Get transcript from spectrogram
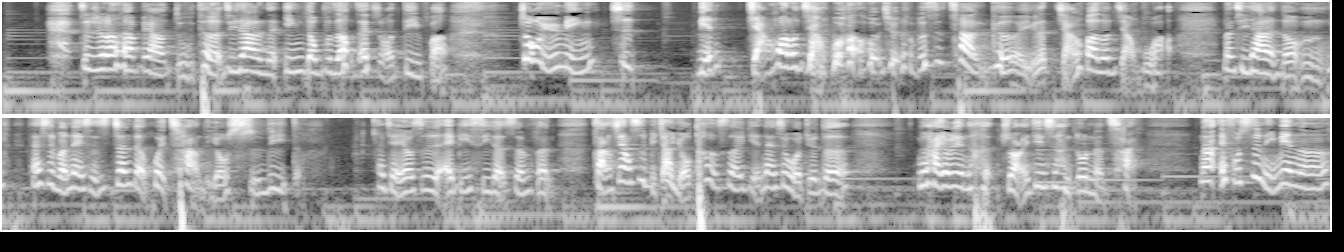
这就让他非常独特，其他人的音都不知道在什么地方。周渝民是连讲话都讲不好，我觉得不是唱歌，一个讲话都讲不好。那其他人都嗯，但是 Vanessa 是真的会唱的，有实力的，而且又是 ABC 的身份，长相是比较有特色一点，但是我觉得。因为他又练得很壮，一定是很多人的菜。那 F 四里面呢，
